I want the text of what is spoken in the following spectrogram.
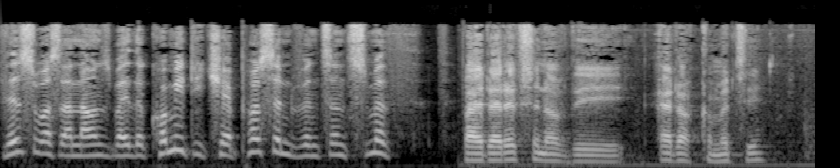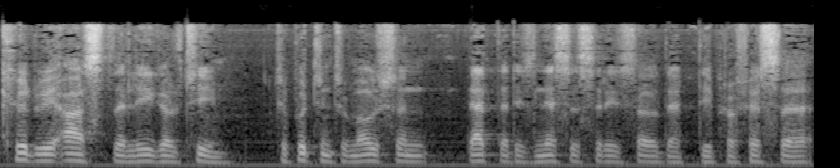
This was announced by the committee chairperson Vincent Smith. By direction of the ad hoc committee, could we ask the legal team to put into motion that that is necessary so that the professor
